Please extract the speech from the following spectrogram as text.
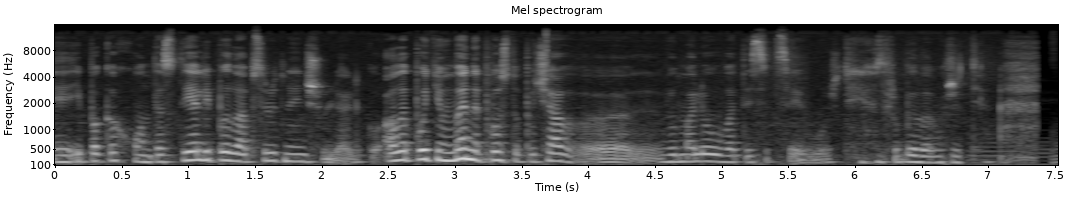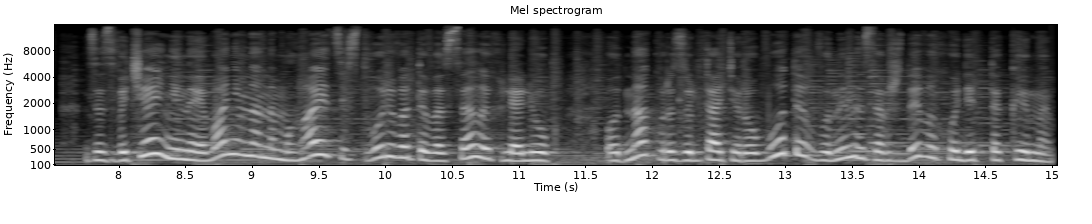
І Покахонтас, то я ліпила абсолютно іншу ляльку. Але потім в мене просто почав е, вимальовуватися цей вождь. Я зробила в життя. Зазвичай Ніна Іванівна намагається створювати веселих ляльок, однак в результаті роботи вони не завжди виходять такими.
